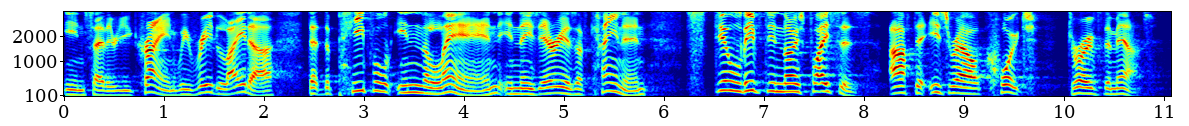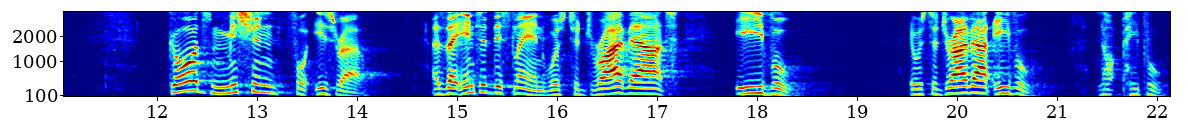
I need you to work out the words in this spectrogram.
in, say, the Ukraine. We read later that the people in the land, in these areas of Canaan, still lived in those places after Israel, quote, drove them out. God's mission for Israel as they entered this land was to drive out evil. It was to drive out evil, not people.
